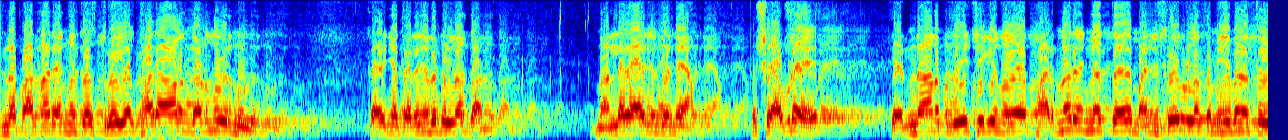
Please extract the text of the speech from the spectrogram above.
ഇന്ന് ഭരണരംഗത്ത് സ്ത്രീകൾ ധാരാളം കടന്നു വരുന്നുണ്ട്. കഴിഞ്ഞ തെരഞ്ഞെടുപ്പെല്ലാം കണ്ടു. നല്ല കാര്യം തന്നെയാണ് പക്ഷെ അവിടെ എന്താണ് പ്രതീക്ഷിക്കുന്നത്? ഭരണരംഗത്ത് മനുഷ്യരുള്ള സമീപനത്തിൽ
